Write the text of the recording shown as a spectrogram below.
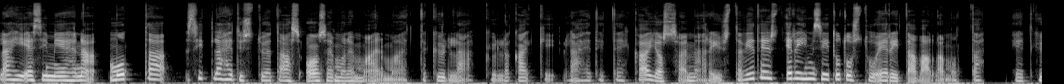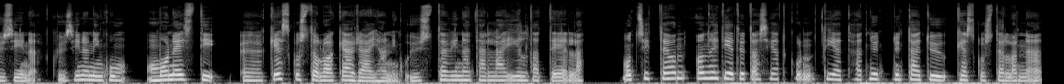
lähiesimiehenä, mutta sitten lähetystyö taas on semmoinen maailma, että kyllä, kyllä kaikki lähetit ehkä on jossain määrin ystäviä. Tietysti eri ihmisiä tutustuu eri tavalla, mutta et kyllä siinä, kyllä siinä niin kuin monesti keskustelua käydään ihan niin kuin ystävinä tällä iltateellä. Mutta sitten on, on ne tietyt asiat, kun tietää, että nyt, nyt täytyy keskustella nämä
